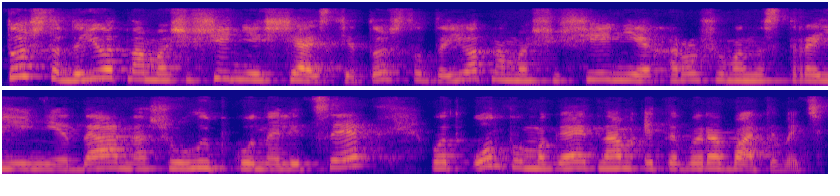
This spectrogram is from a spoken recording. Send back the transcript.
то, что дает нам ощущение счастья, то, что дает нам ощущение хорошего настроения, да, нашу улыбку на лице, вот он помогает нам это вырабатывать.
